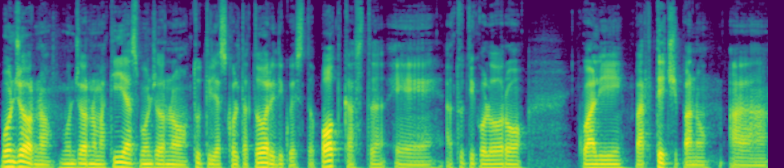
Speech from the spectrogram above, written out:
Buongiorno, buongiorno Mattias, buongiorno a tutti gli ascoltatori di questo podcast e a tutti coloro i quali partecipano a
